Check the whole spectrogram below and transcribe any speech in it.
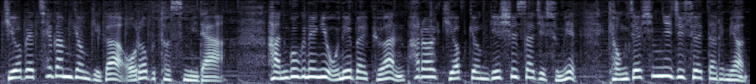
기업의 체감 경기가 얼어붙었습니다. 한국은행이 오늘 발표한 8월 기업 경기 실사 지수 및 경제 심리 지수에 따르면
